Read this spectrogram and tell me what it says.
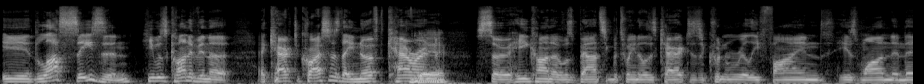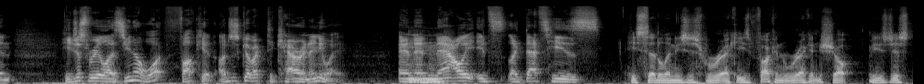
in last season, he was kind of in a, a character crisis. They nerfed Karin. Yeah. So he kind of was bouncing between all these characters and couldn't really find his one. And then he just realized, you know what? Fuck it. I'll just go back to Karin anyway. And Mm-hmm. then now it's like that's his He's settling. He's just wreck. He's fucking wrecking shop. He's just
